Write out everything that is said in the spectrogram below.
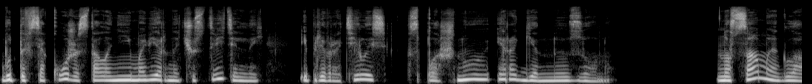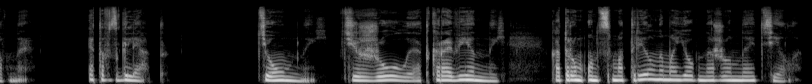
будто вся кожа стала неимоверно чувствительной и превратилась в сплошную эрогенную зону. Но самое главное — это взгляд. Темный, тяжелый, откровенный, которым он смотрел на мое обнаженное тело.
